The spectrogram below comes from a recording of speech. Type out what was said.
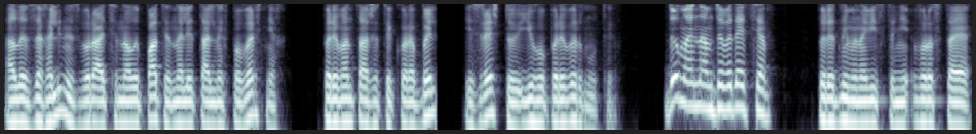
але взагалі не збирається налипати на літальних поверхнях, перевантажити корабель і, зрештою, його перевернути. Думаю, нам доведеться. Перед ними на відстані виростає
